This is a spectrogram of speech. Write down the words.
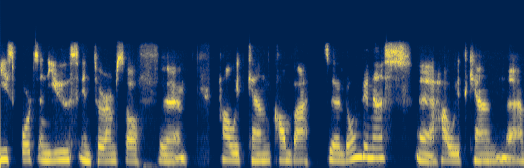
esports and youth in terms of um, how it can combat uh, loneliness, uh, how it can uh,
